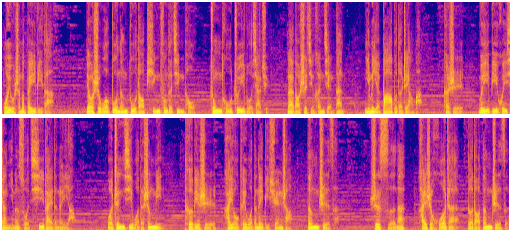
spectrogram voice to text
我有什么卑鄙的？要是我不能渡到屏风的尽头，中途坠落下去，那倒事情很简单，你们也巴不得这样吧？可是未必会像你们所期待的那样。我珍惜我的生命，特别是还有给我的那笔悬赏灯质子，是死呢还是活着得到灯质子，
